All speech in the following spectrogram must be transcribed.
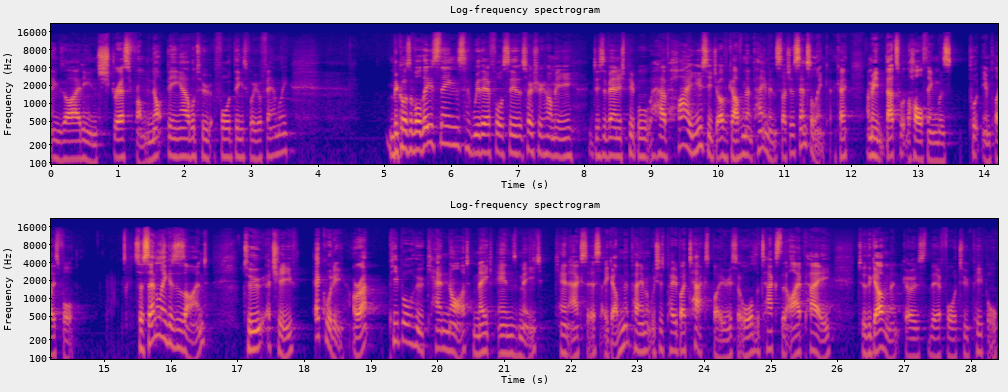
anxiety and stress from not being able to afford things for your family. Because of all these things, we therefore see that socioeconomically disadvantaged people have higher usage of government payments such as Centrelink. Okay, I mean that's what the whole thing was put in place for. So Centrelink is designed to achieve equity. All right, people who cannot make ends meet can access a government payment which is paid by tax by you. So all the tax that I pay to the government goes therefore to people,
